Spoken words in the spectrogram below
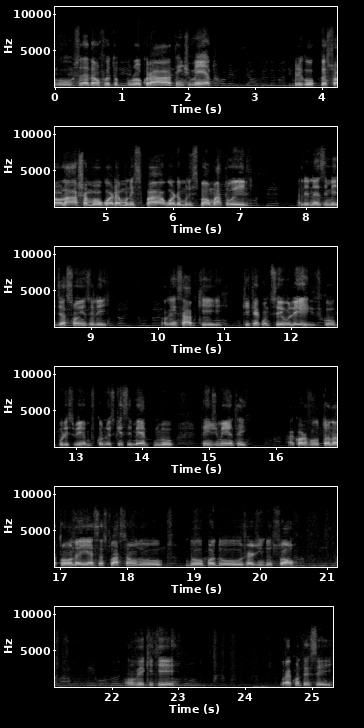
O cidadão foi procurar atendimento, brigou com o pessoal lá, chamou o guarda municipal, o guarda municipal matou ele. Ali nas imediações ali. Alguém sabe que que, que aconteceu ali? Ficou por isso mesmo, ficou no esquecimento do meu atendimento aí. Agora voltando à tona aí essa situação do, do, do Jardim do Sol. Vamos ver o que, que vai acontecer aí.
